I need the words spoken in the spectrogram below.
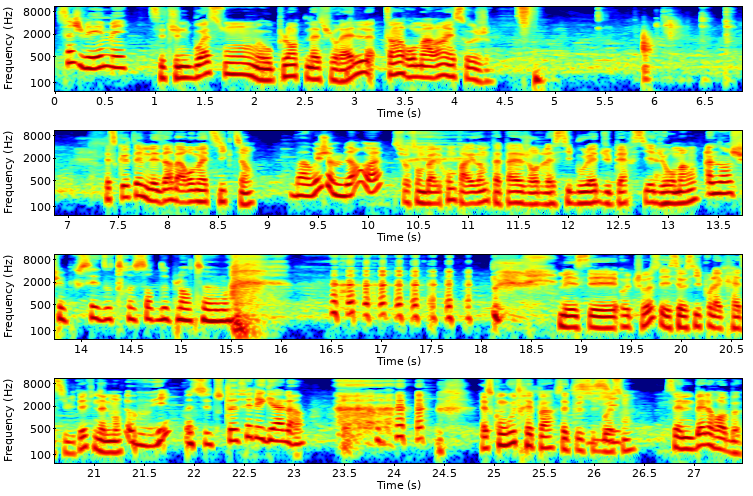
Ça je vais aimer. C'est une boisson aux plantes naturelles, thym, romarin et sauge. Est-ce que t'aimes les herbes aromatiques, tiens? Bah oui, j'aime bien, ouais. Sur ton balcon, par exemple, t'as pas genre de la ciboulette, du persil et du romarin? Ah non, je fais pousser d'autres sortes de plantes, euh, moi. Mais c'est autre chose et c'est aussi pour la créativité finalement. Oui, c'est tout à fait légal. hein. Est-ce qu'on goûterait pas cette petite Si, si. boisson? C'est une belle robe,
